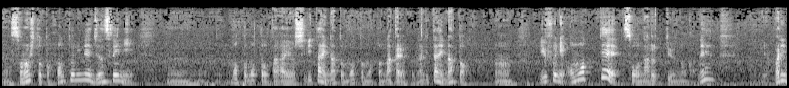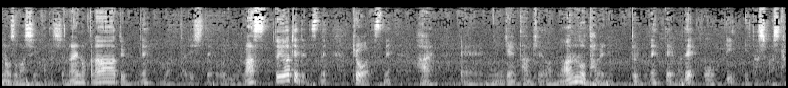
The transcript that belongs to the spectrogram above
えその人と本当にね純粋にうんもっともっとお互いを知りたいなともっともっと仲良くなりたいなと、うん、いうふうに思ってそうなるっていうのがねやっぱり望ましい形じゃないのかなというふうにね思ったりしております。というわけでですね今日はですねはい、えー、人間関係は何のためにというねテーマでお送りいたしました。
